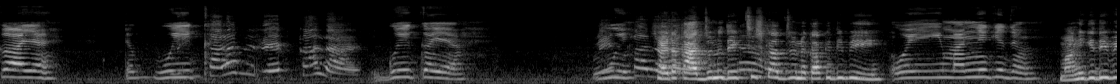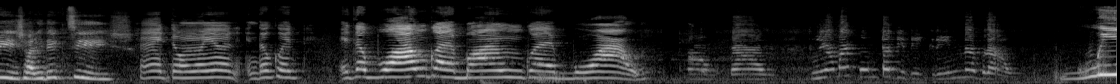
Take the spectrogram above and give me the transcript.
কালা কালার রেড কালার গুই কালা রেড উই। শাড়িটা কার জন্য দেখছিস? কার জন্য? কাকে দিবি? ওই মানিকে দাও মানিকে দিবি? শাড়ি দেখছিস? হ্যাঁ তোমার দেখো এটা বাউ করে বাউ করে বাউ তুই আমার কোনটা দিবি গ্রিন না ব্রাউন গুই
